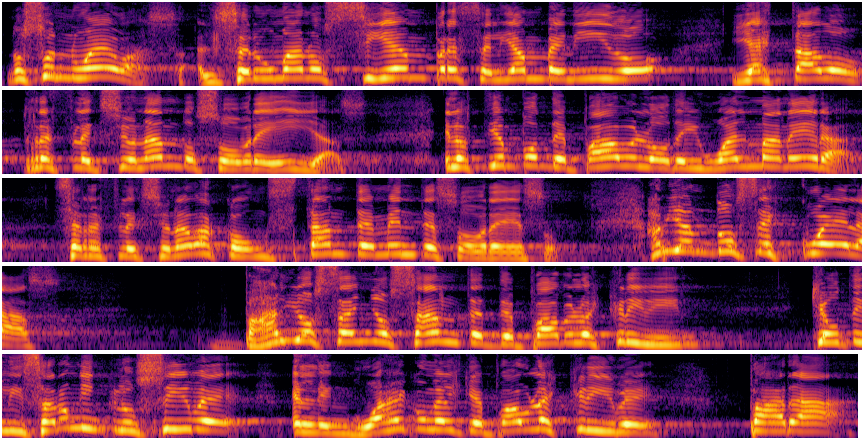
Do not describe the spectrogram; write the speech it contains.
no son nuevas. Al ser humano siempre se le han venido y ha estado reflexionando sobre ellas. En los tiempos de Pablo, de igual manera, se reflexionaba constantemente sobre eso. Habían dos escuelas varios años antes de Pablo escribir que utilizaron inclusive el lenguaje con el que Pablo escribe para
